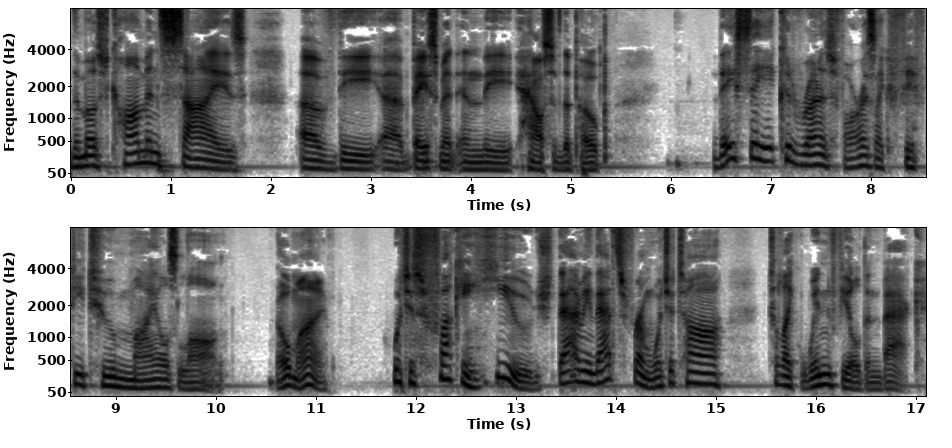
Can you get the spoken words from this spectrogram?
the most common size of the uh, basement in the house of the Pope, they say it could run as far as like 52 miles long, Oh my. which is fucking huge. That I mean, that's from Wichita to like Winfield and back.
